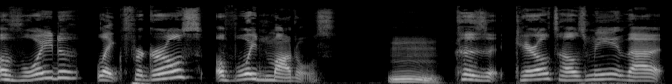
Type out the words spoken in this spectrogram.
Avoid, like, for girls, avoid models. Mm. Because Carol tells me that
